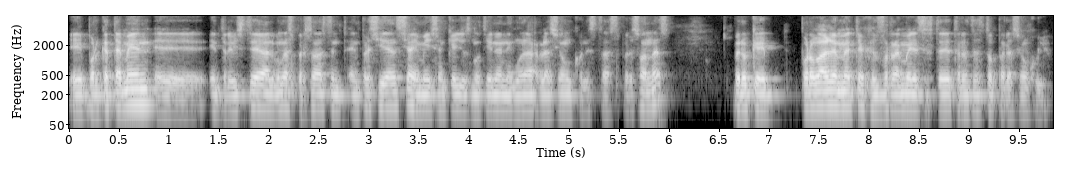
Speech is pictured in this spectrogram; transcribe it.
eh, porque también eh, entrevisté a algunas personas en, en, presidencia y me dicen que ellos no tienen ninguna relación con estas personas, pero que probablemente Jesús Ramírez esté detrás de esta operación, Julio.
